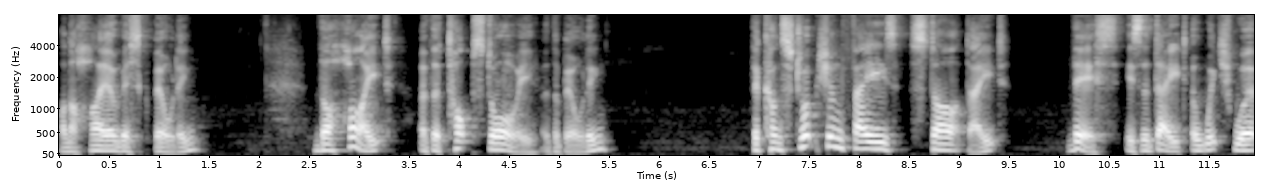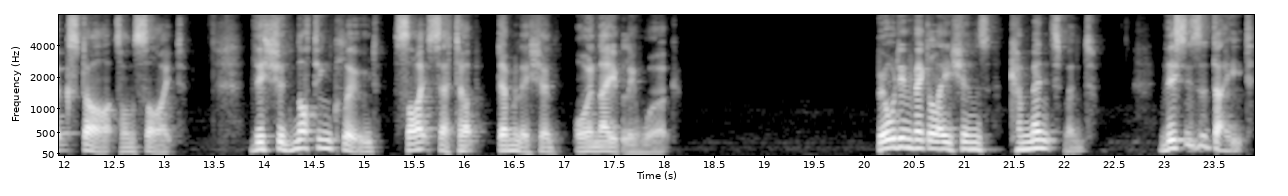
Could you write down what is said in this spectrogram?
on a higher risk building, the height of the top story of the building, the construction phase start date, this is the date at which work starts on site. This should not include site setup, demolition or enabling work. Building regulations commencement. This is the date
